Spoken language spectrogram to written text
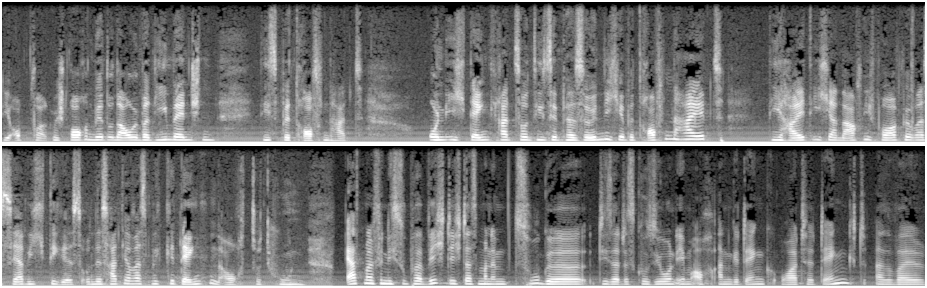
die Opfer gesprochen wird und auch über die Menschen, die es betroffen hat. Und ich denke gerade so diese persönliche Betroffenheit, die halte ich ja nach wie vor für was sehr Wichtiges. Und es hat ja was mit Gedenken auch zu tun. Erstmal finde ich super wichtig, dass man im Zuge dieser Diskussion eben auch an Gedenkorte denkt. Also weil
